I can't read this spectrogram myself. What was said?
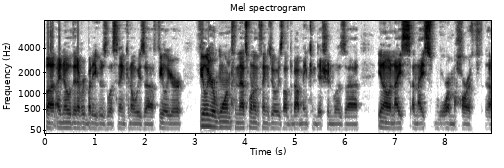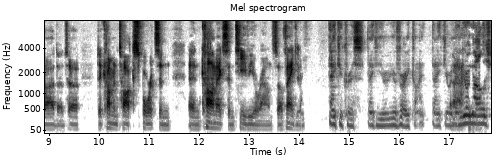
but I know that everybody who's listening can always uh, feel your feel your warmth, and that's one of the things we always loved about Mint Condition was uh, you know a nice a nice warm hearth uh, to, to to come and talk sports and and comics and TV around. So thank you. Thank you, Chris. Thank you. You're, you're very kind. Thank you. And ah. your knowledge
